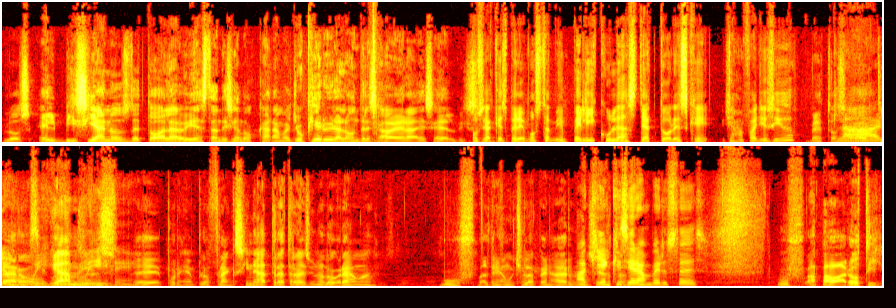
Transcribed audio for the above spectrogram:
Los elvisianos de toda la vida están diciendo, caramba, yo quiero ir a Londres a ver a ese Elvis. O sea que esperemos también películas de actores que ya han fallecido. Beto a saber, claro. Dígame. Eh, por ejemplo, Frank Sinatra a través de un holograma. Uf, valdría mucho la pena verlo. ¿no ¿A quién cierto? quisieran ver ustedes? Uf, a Pavarotti.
